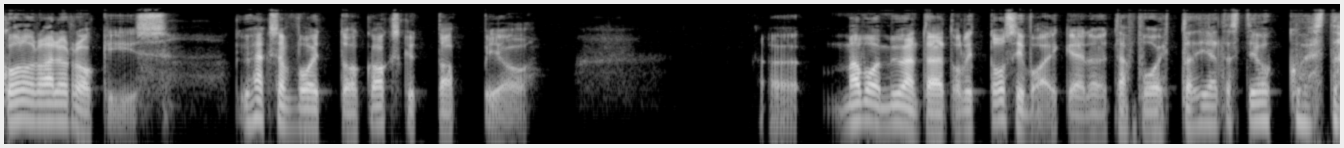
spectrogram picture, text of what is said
Colorado Rockies. 9 voittoa, 20 tappioa. Öö, mä voin myöntää, että oli tosi vaikea löytää voittajia tästä joukkueesta.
